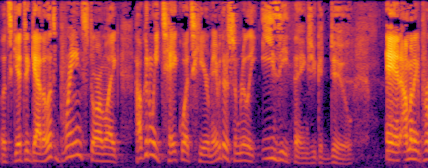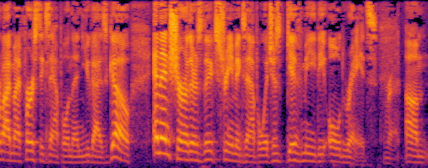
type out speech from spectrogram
let's get together. Let's brainstorm. Like, how can we take what's here? Maybe there's some really easy things you could do. And I'm going to provide my first example, and then you guys go. And then, sure, there's the extreme example, which is give me the old raids. Right. Um,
